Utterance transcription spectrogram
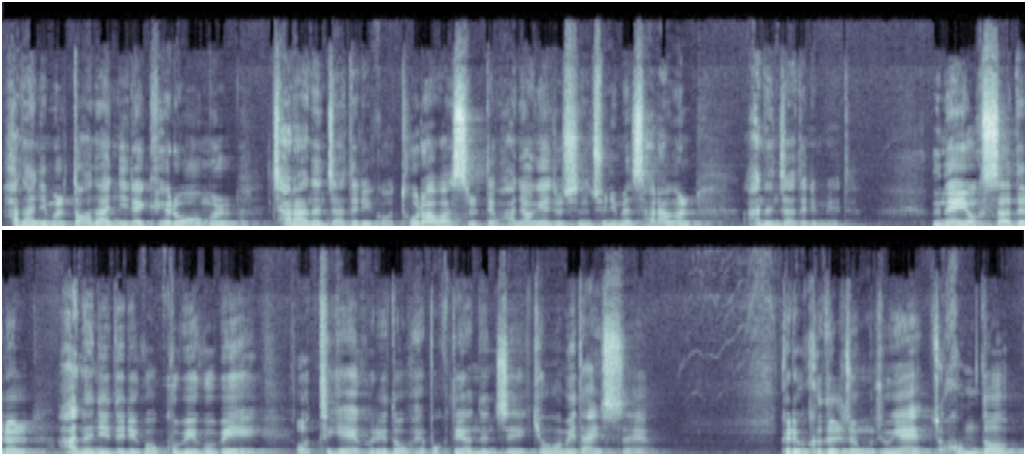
하나님을 떠난 일의 괴로움을 잘 아는 자들이고 돌아왔을 때 환영해 주신 주님의 사랑을 아는 자들입니다. 은혜 역사들을 아는 이들이고 굽이굽이 어떻게 그래도 회복되었는지 경험이 다 있어요. 그리고 그들 중 중에 조금 더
